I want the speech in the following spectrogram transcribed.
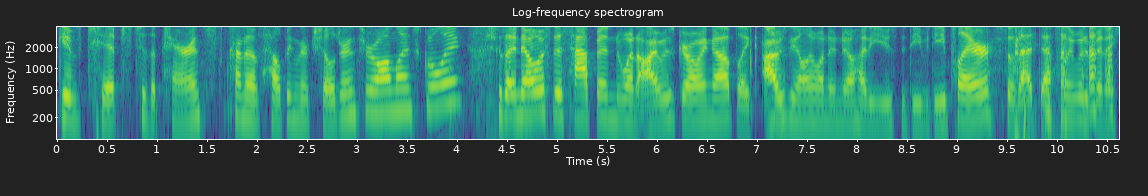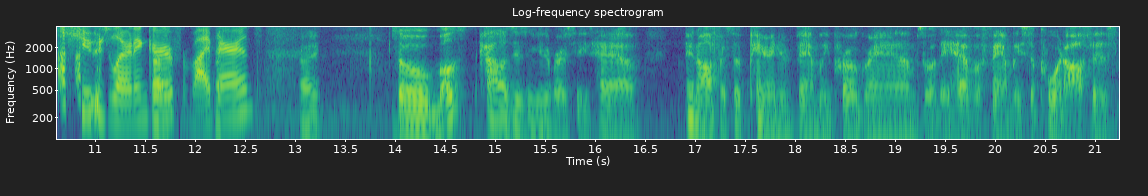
give tips to the parents kind of helping their children through online schooling because i know if this happened when i was growing up like i was the only one who knew how to use the dvd player so that definitely would have been a huge learning curve right. for my parents right so most colleges and universities have an office of parent and family programs or they have a family support office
